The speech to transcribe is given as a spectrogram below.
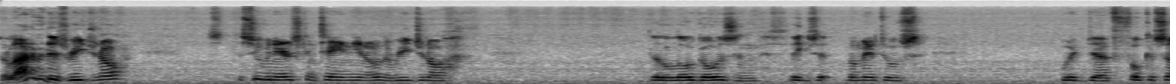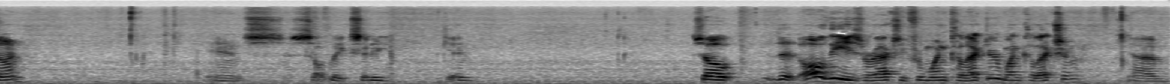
So a lot of it is regional. The souvenirs contain, you know, the regional little logos and things that mementos would uh, focus on. And Salt Lake City again. So the, all these are actually from one collector, one collection, um,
